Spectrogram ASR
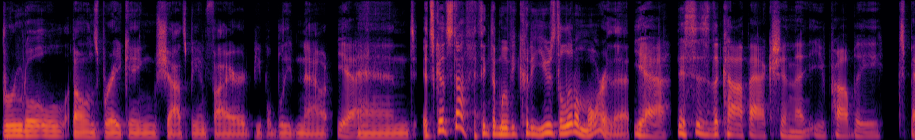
brutal, bones breaking, shots being fired, people bleeding out. Yeah. And it's good stuff. I think the movie could have used a little more of that. yeah, this is the cop action that you probably expect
